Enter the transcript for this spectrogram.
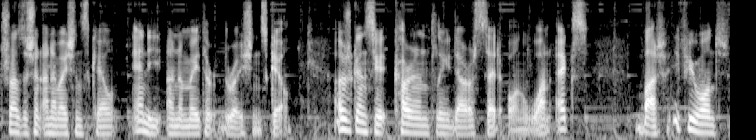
transition animation scale, and the animator duration scale. As you can see, currently they are set on 1x, but if you want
